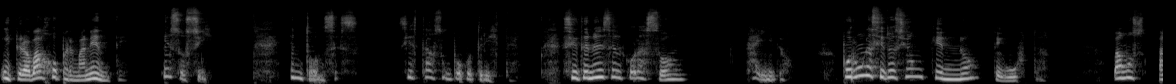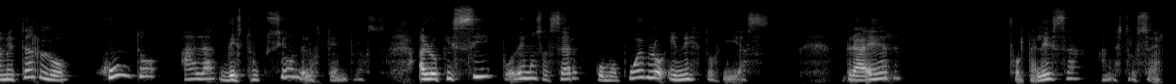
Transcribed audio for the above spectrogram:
y trabajo permanente. Eso sí. Entonces, si estás un poco triste, si tenés el corazón caído por una situación que no te gusta, vamos a meterlo junto a la destrucción de los templos, a lo que sí podemos hacer como pueblo en estos días. Traer fortaleza a nuestro ser,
